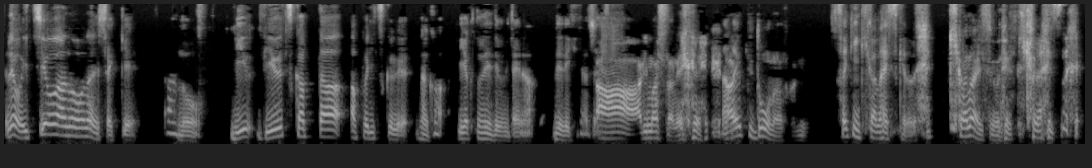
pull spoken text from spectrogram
でも一応あの、何でしたっけ？あの、 Vue、Vue 使ったアプリ作る、なんか、 React Native みたいな出てきたじゃん。ああ、ありましたね。ああれってどうなんですかね？最近聞かないですけどね。聞かないですよね。聞かないですね。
